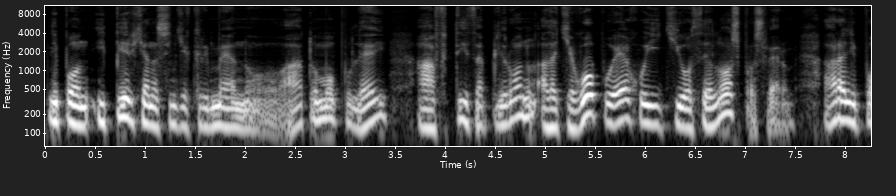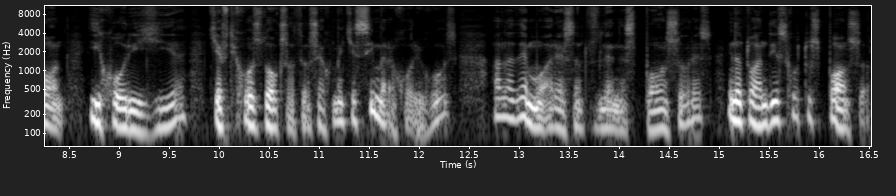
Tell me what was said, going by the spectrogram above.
Λοιπόν, υπήρχε ένα συγκεκριμένο άτομο που λέει αυτοί θα πληρώνουν, αλλά και εγώ που έχω οικειοθελώς προσφέρομαι. Άρα λοιπόν η χορηγία, και ευτυχώς δόξα ο Θεός έχουμε και σήμερα χορηγούς, αλλά δεν μου αρέσει να τους λένε σπόνσορες, είναι το αντίστοιχο του σπόνσορ.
